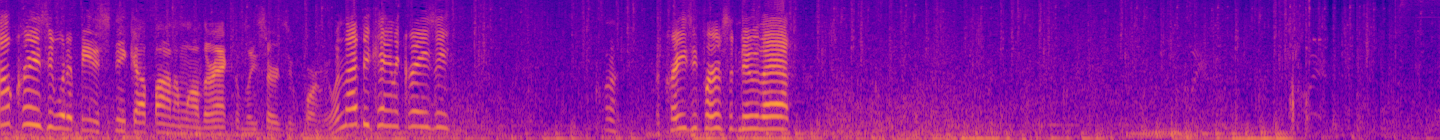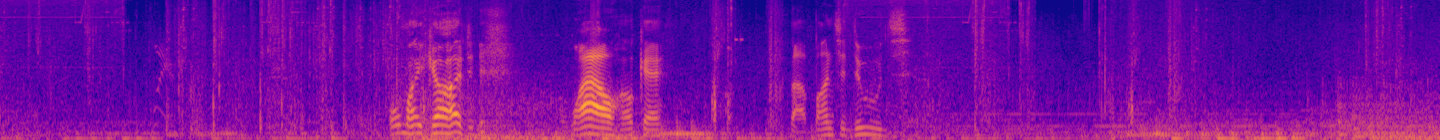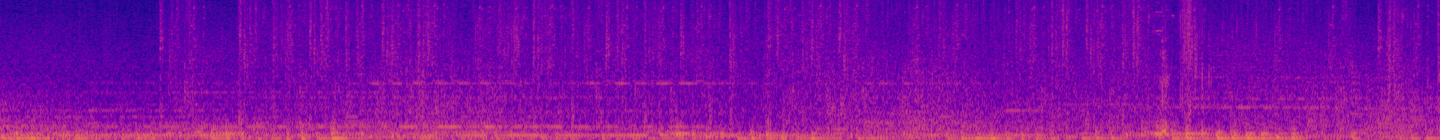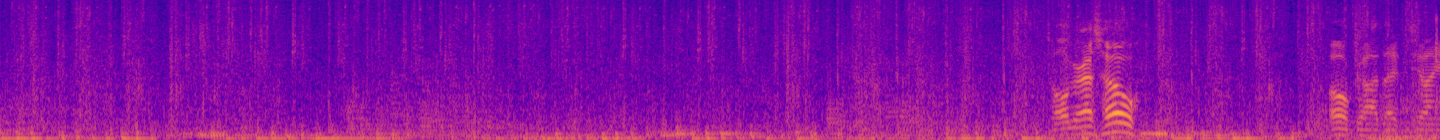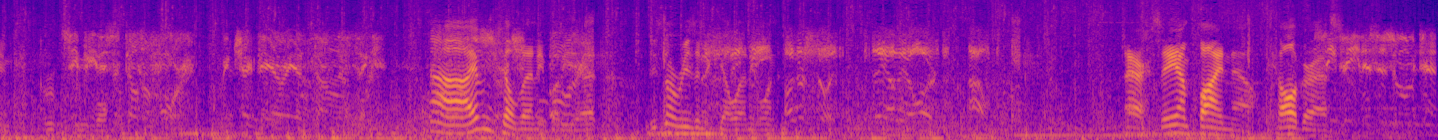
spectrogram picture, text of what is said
how crazy would it be to sneak up on them while they're actively searching for me? Wouldn't that be kind of crazy? Huh, A crazy person do that? Oh my god. Wow, okay. A bunch of dudes. Tall grass hoe. Oh god, that giant group of CP, people. this is Delta 4. We checked the area and found nothing. Nah, I haven't killed anybody yet. There's no reason to kill anyone. Understood. Stay on the alert. Out. There, see, I'm fine now. Tall grass. CP, this is Zulu 10.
